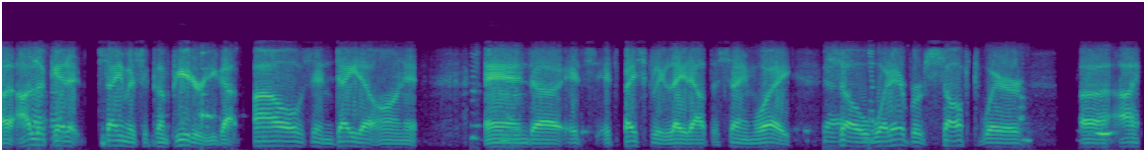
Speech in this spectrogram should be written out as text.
Uh, I look at it same as a computer. You got files and data on it, and uh, it's it's basically laid out the same way. Yeah. So whatever software uh, I have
